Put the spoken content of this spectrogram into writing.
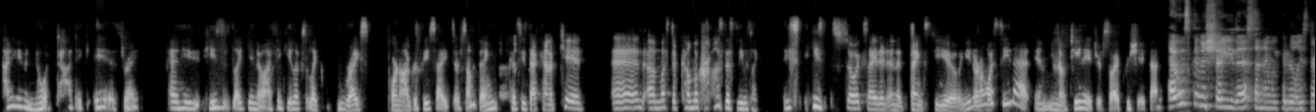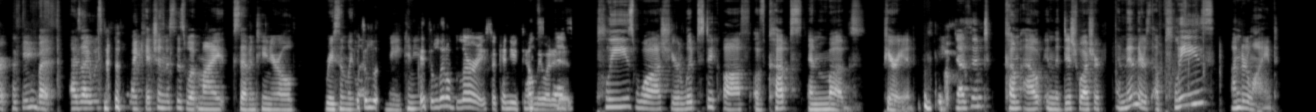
How do you even know what Tahdig is? Right. And he he's like, you know, I think he looks at like rice pornography sites or something because he's that kind of kid and uh, must have come across this and he was like he's he's so excited and it's thanks to you. And you don't always see that in you know teenagers so i appreciate that. I was going to show you this and then we could really start cooking but as i was in my kitchen this is what my 17 year old recently it's li- me. Can you it's a little blurry so can you tell me what it is? Please wash your lipstick off of cups and mugs period. It doesn't come out in the dishwasher and then there's a please underlined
